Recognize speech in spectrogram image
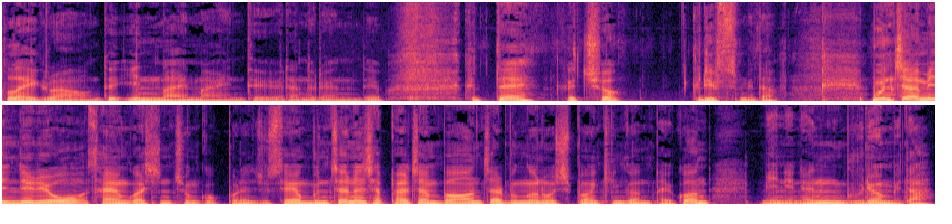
Playground in My Mind라는 노래였는데요. 그때 그 추억 그립습니다. 문자 미니로 사용과 신청곡 보내주세요. 문자는 48,000번, 짧은 건 50원, 긴 건 100원, 미니는 무료입니다.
